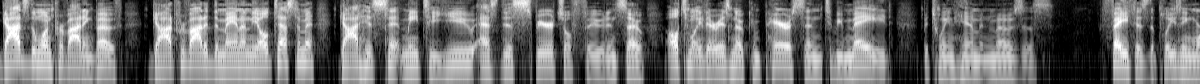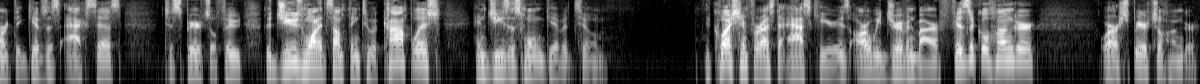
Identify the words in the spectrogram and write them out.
God's the one providing both. God provided the manna in the Old Testament. God has sent me to you as this spiritual food. And so ultimately, there is no comparison to be made between him and Moses. Faith is the pleasing work that gives us access to spiritual food. The Jews wanted something to accomplish, and Jesus won't give it to them. The question for us to ask here is Are we driven by our physical hunger or our spiritual hunger?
